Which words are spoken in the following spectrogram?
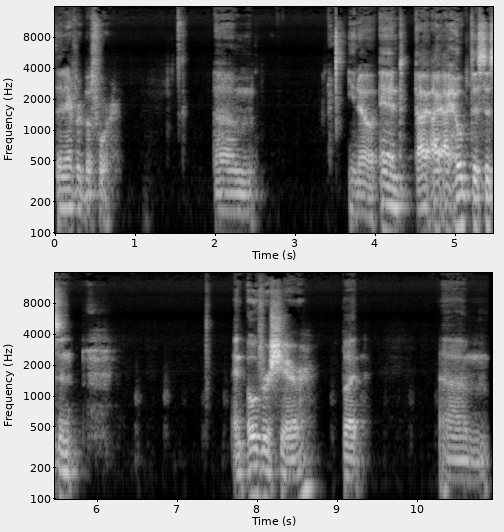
than ever before. Um, you know, and I, I hope this isn't an overshare, but um,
